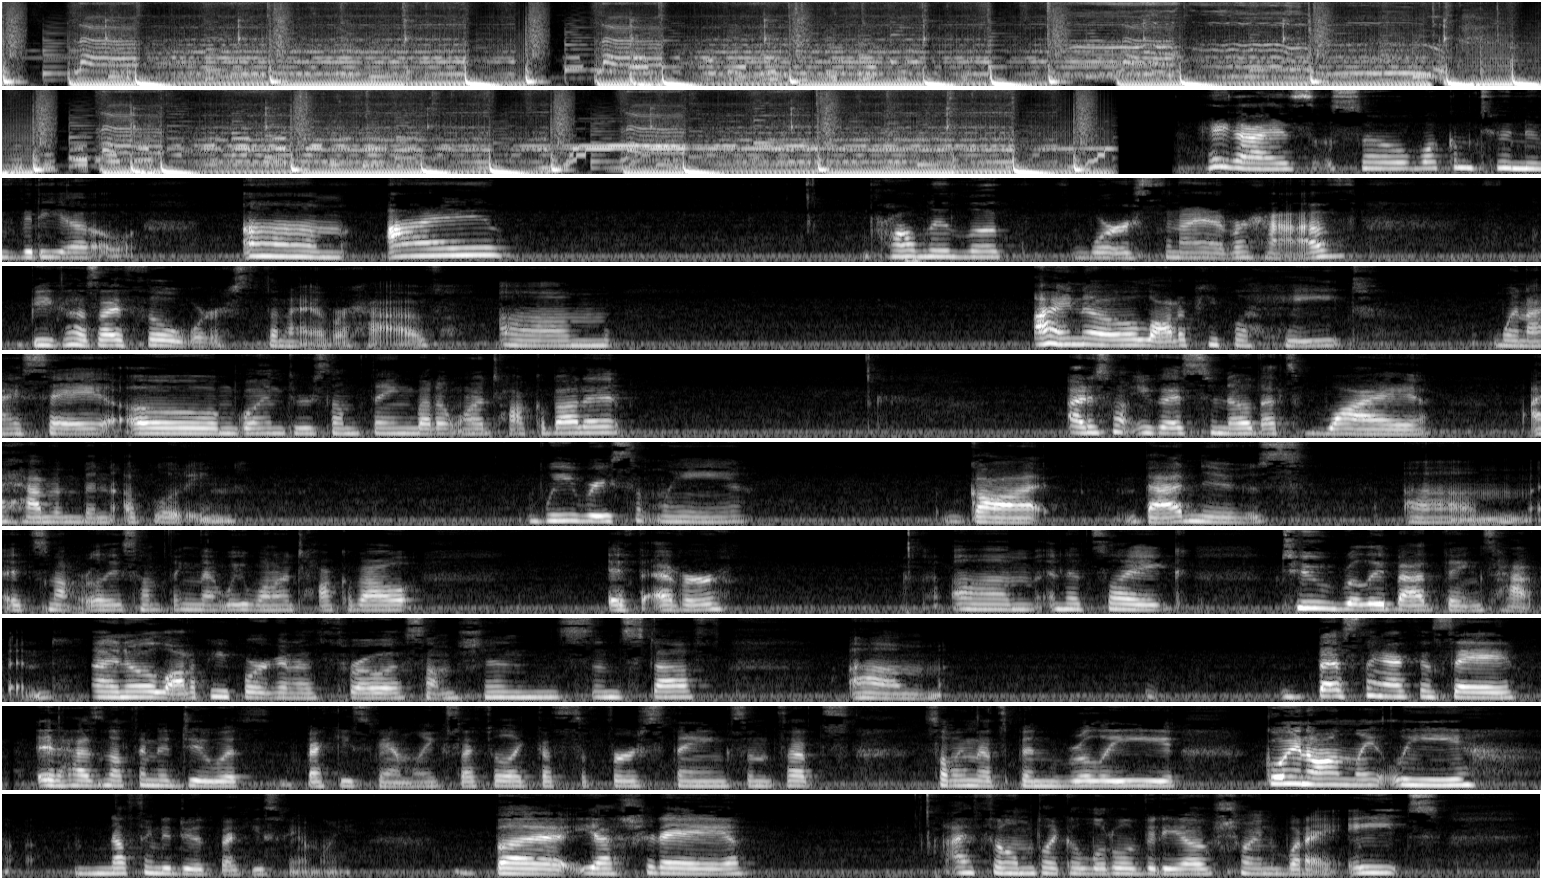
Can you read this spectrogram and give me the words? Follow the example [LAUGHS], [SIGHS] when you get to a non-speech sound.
Hey guys, so welcome to a new video. Um, I probably look worse than I ever have because I feel worse than I ever have. Um, I know a lot of people hate when I say, oh, I'm going through something, but I don't want to talk about it. I just want you guys to know that's why I haven't been uploading. We recently got bad news. Um, it's not really something that we want to talk about, if ever. Um, and it's like two really bad things happened. I know a lot of people are going to throw assumptions and stuff. Um, best thing I can say, it has nothing to do with Becky's family because I feel like that's the first thing since that's something that's been really going on lately. Nothing to do with Becky's family. But yesterday I filmed like a little video showing what I ate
